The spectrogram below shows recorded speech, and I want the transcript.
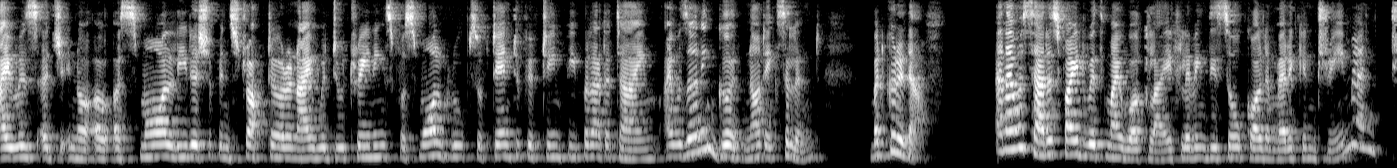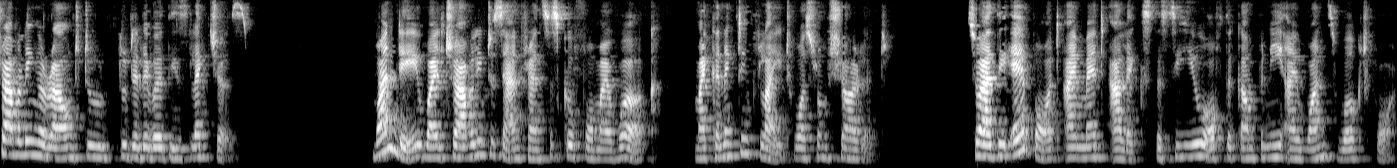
I was a, you know, a, a, small leadership instructor and I would do trainings for small groups of 10 to 15 people at a time. I was earning good, not excellent, but good enough. And I was satisfied with my work life, living the so called American dream and traveling around to, to deliver these lectures. One day, while traveling to San Francisco for my work, my connecting flight was from Charlotte. So at the airport, I met Alex, the CEO of the company I once worked for.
